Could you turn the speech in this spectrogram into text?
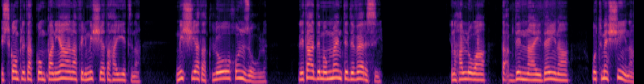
biex tkompli takkumpanjana fil-mixja ta' ħajjitna, mixja ta' tluħ u nżul, li tgħaddi mumenti diversi. Inħalluha taqbdinna jdejna u tmexxina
